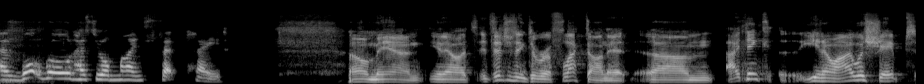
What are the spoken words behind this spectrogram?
and what role has your mindset played? Oh man, you know it's it's interesting to reflect on it. Um, I think uh, you know I was shaped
